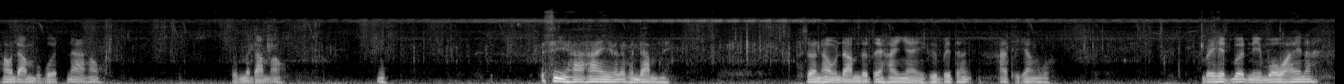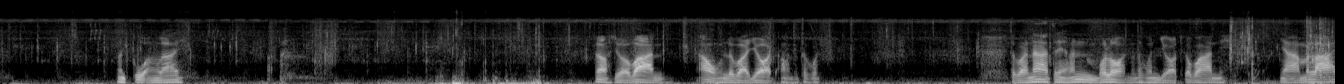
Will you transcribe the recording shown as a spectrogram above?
เฮาดำบ่เบิดหน้าเฮาเพิ่นมาดำเอานี่สี่หาให้แล้วเพิ่นดำนี่ส่วนเฮาดำแต่แต่หายใหญ่คือไปทั้งหาเที่ยงพวไปเฮ็ดเบิดนี่บ่ไหว้นะมันกวางลายเนาะสิว่าหวาน เอาหรือว่าหยอด เอาทุกคน แต่ว่าหน้าแต่มันบ่รอดนะทุกคนหยอดกับหวานนี่หญ้ามันลาย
